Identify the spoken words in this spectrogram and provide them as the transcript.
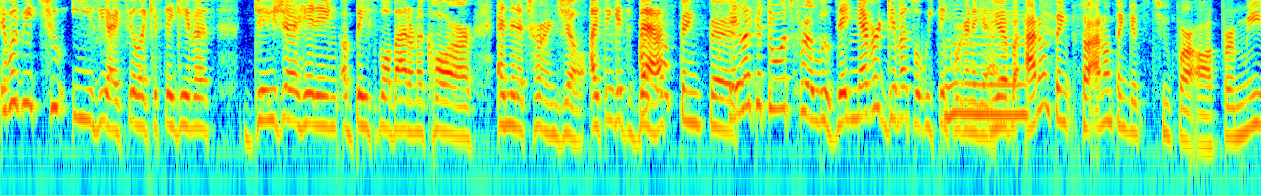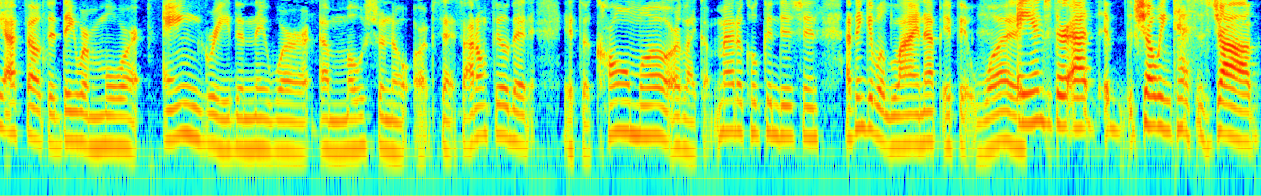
It would be too easy. I feel like if they gave us Deja hitting a baseball bat on a car and then it's her and Jill. I think it's Beth. think that- they like to throw us for a loop. They never give us what we think we're gonna get. Yeah, but I don't think so. I don't think it's too far off. For me, I felt that they were more angry than they were emotional or upset. So I don't feel that it's a coma or like a medical condition. I think it would line up if it was. And they're at showing Tess's job,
